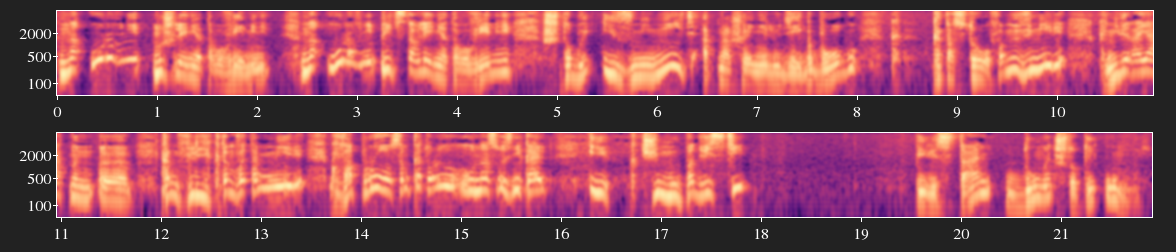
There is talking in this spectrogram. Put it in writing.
На уровне мышления того времени, на уровне представления того времени, чтобы изменить отношение людей к Богу, к катастрофам в мире, к невероятным э, конфликтам в этом мире, к вопросам, которые у нас возникают, и к чему подвести. Перестань думать, что ты умный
